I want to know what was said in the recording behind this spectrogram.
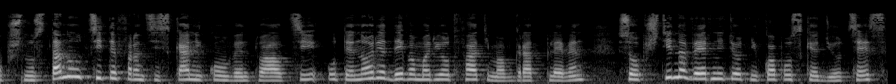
Общността на отците францискани конвентуалци от Енория Дева Мария от Фатима в град Плевен съобщи на верните от Никополския диоцес,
